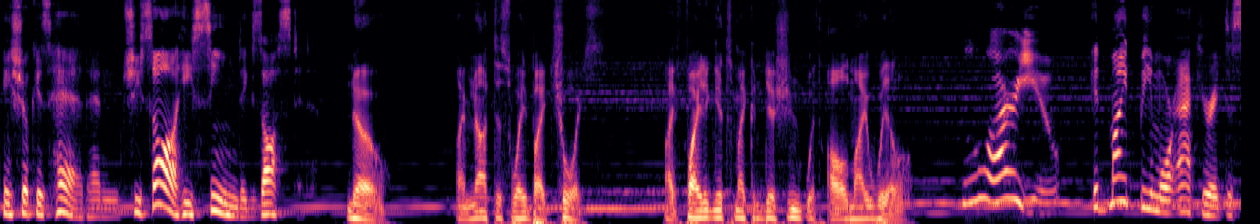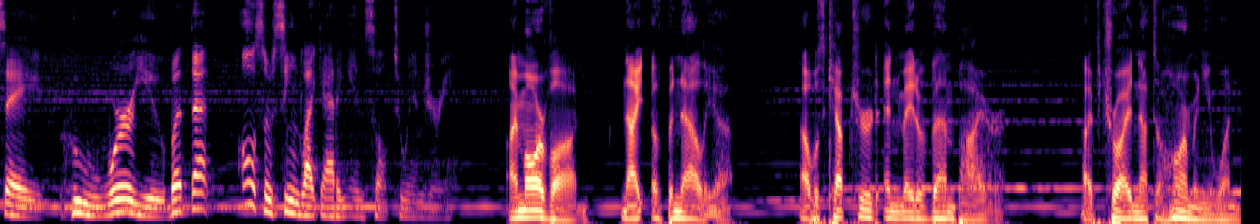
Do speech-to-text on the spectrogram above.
He shook his head, and she saw he seemed exhausted. No, I'm not this way by choice. I fight against my condition with all my will. Who are you? It might be more accurate to say, Who were you? but that also seemed like adding insult to injury. I'm Arvad, Knight of Benalia. I was captured and made a vampire. I've tried not to harm anyone,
